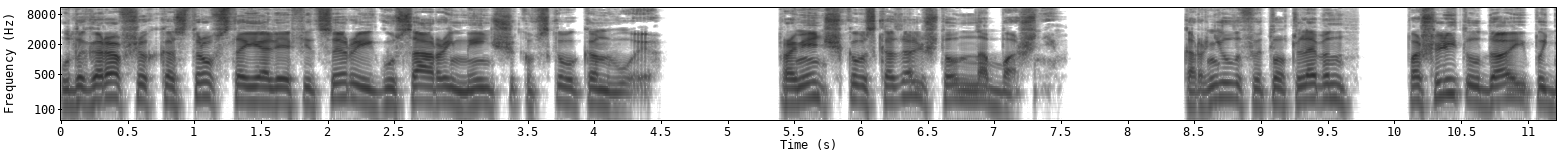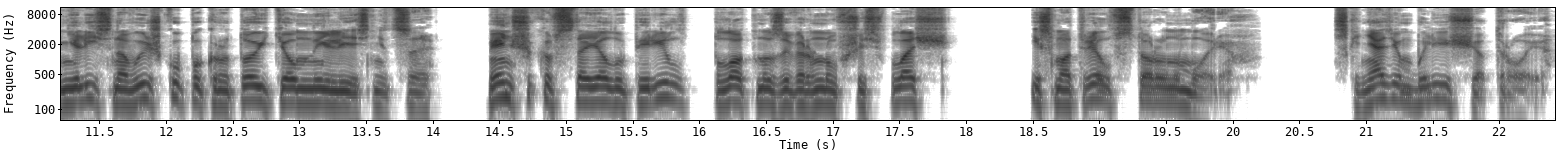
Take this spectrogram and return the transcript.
У догоравших костров стояли офицеры и гусары Меньшиковского конвоя. Про Меньшикова сказали, что он на башне. Корнилов и Тотлебен пошли туда и поднялись на вышку по крутой темной лестнице, Меньшиков стоял у перил, плотно завернувшись в плащ, и смотрел в сторону моря. С князем были еще трое.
